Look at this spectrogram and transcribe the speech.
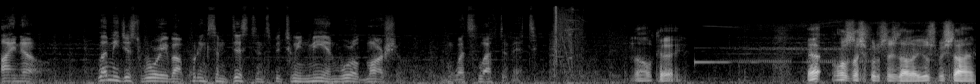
I know. Let me just worry about putting some distance between me and World Marshal. What's left of it. No okej. Nie, można się poruszać dalej, już myślałem.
